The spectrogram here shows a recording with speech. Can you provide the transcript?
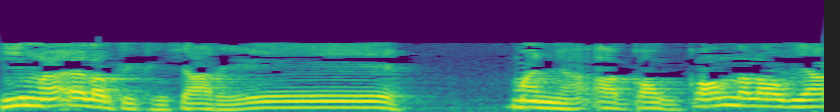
ဒီမှာအဲ့လောက်ထင်ရှားတယ်မှညာအကောင်ကောင်းတယ်လို့ဗျာ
